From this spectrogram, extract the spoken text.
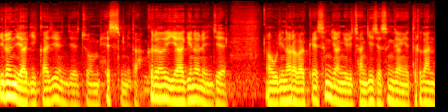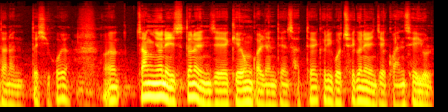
이런 이야기까지 이제 좀 했습니다. 그런 이야기는 이제 어, 우리나라가 꽤 성장률이 장기 저성장에 들어간다는 뜻이고요. 어, 작년에 때는 이제 계엄 관련된 사태 그리고 최근에 이제 관세율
